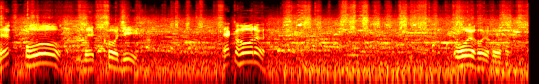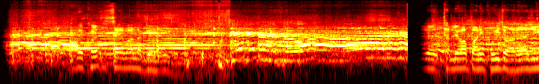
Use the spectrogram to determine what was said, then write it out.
ਇਹ ਉਹ ਦੇਖੋ ਜੀ। ਇੱਕ ਹੋਰ। ਓਏ, ਹੋਏ ਹੋਏ ਦੇਖੋ, ਸੇਵਾ ਲੱਗੇ ਜੀ ਥੱਲੇ ਥੱਲਿਓਂ ਪਾਣੀ ਖੂਹੀ ਚ ਰਿਹਾ ਜੀ।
